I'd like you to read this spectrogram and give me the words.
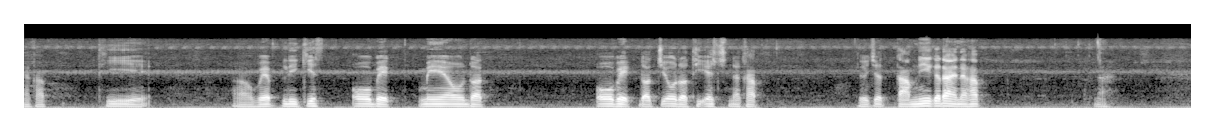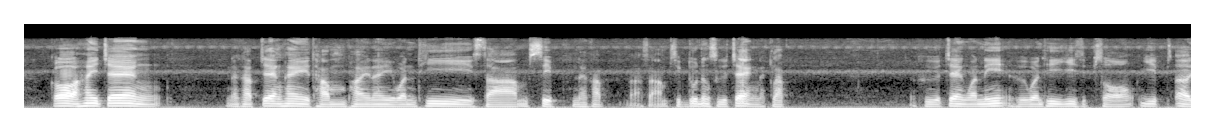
นะครับ ที่เว็บ r e g i s obecmail obec go th นะครับหรือจะตามนี้ก็ได้นะครับนะก็ให้แจ้งนะครับ แจ้งให้ทำภายในวันที่ 30 นะครับ 30 ดูหนังสือแจ้งนะครับก็คือแจ้งวันนี้คือวันที่ 22 20เอ่อ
